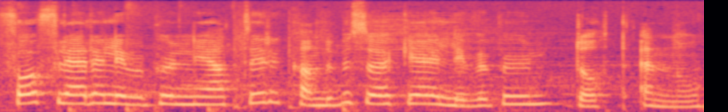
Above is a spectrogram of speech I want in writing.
For flere Liverpool-nyheter kan du besøke liverpool.no.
